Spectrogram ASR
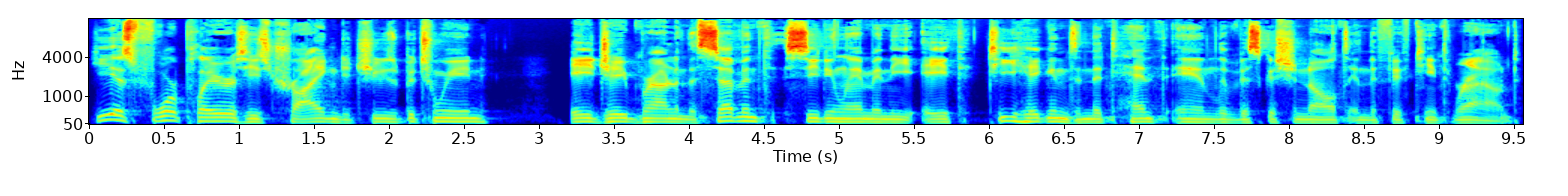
he has four players he's trying to choose between. AJ Brown in the seventh, CeeDee Lamb in the eighth, Tee Higgins in the tenth, and Laviska Shenault in the fifteenth round.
